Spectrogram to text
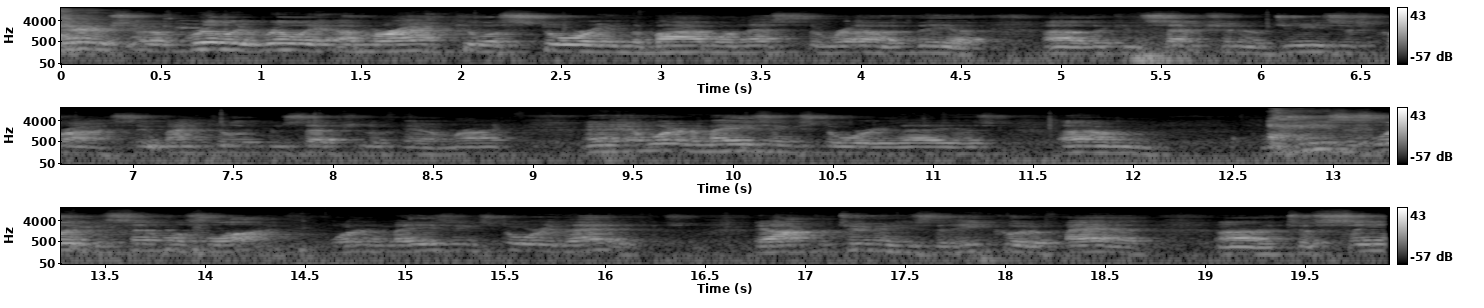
there's a really, really a miraculous story in the Bible, and that's the, uh, the, uh, uh, the conception of Jesus Christ, the immaculate conception of Him, right? And, and what an amazing story that is. Um, Jesus lived a sinless life. What an amazing story that is. The opportunities that He could have had uh, to sin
